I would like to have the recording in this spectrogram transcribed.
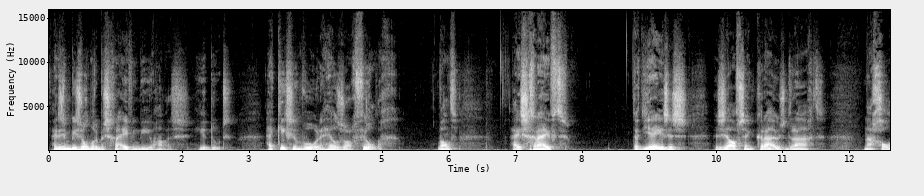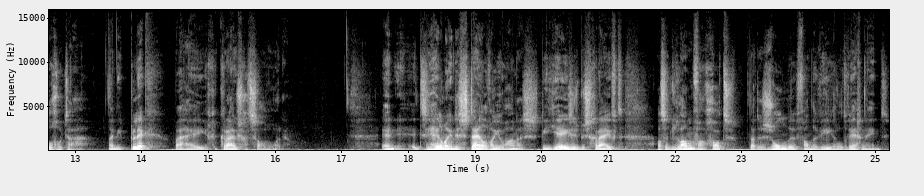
Het is een bijzondere beschrijving die Johannes hier doet. Hij kiest zijn woorden heel zorgvuldig. Want hij schrijft dat Jezus zelf zijn kruis draagt naar Golgotha. Naar die plek waar hij gekruisigd zal worden. En het is helemaal in de stijl van Johannes, die Jezus beschrijft als het lam van God dat de zonde van de wereld wegneemt.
